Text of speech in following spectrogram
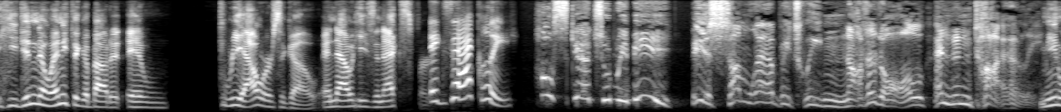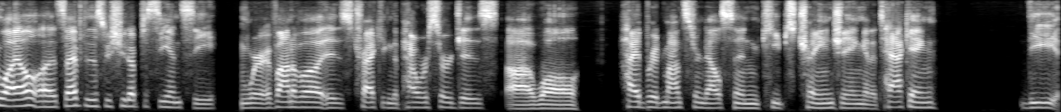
he didn't know anything about it uh, three hours ago, and now he's an expert. Exactly. How scared should we be? He is somewhere between not at all and entirely. Meanwhile, uh, so after this, we shoot up to CNC, where Ivanova is tracking the power surges uh, while hybrid monster Nelson keeps changing and attacking. The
